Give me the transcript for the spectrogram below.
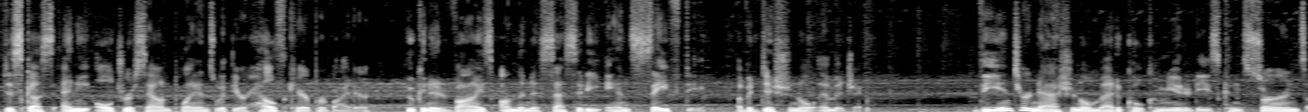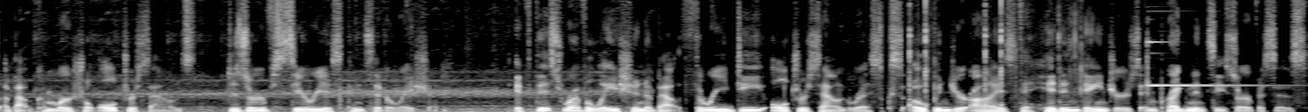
discuss any ultrasound plans with your healthcare provider who can advise on the necessity and safety of additional imaging. The international medical community's concerns about commercial ultrasounds deserve serious consideration. If this revelation about 3D ultrasound risks opened your eyes to hidden dangers in pregnancy services,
